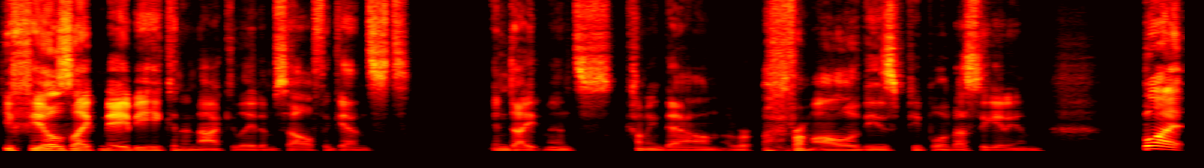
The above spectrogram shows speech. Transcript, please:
He feels like maybe he can inoculate himself against indictments coming down from all of these people investigating him. But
